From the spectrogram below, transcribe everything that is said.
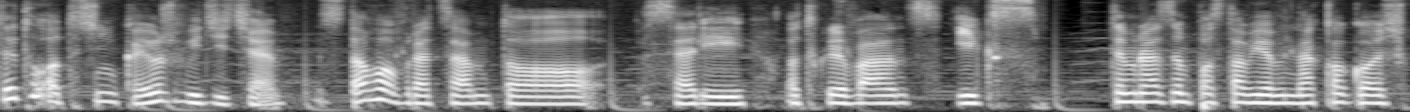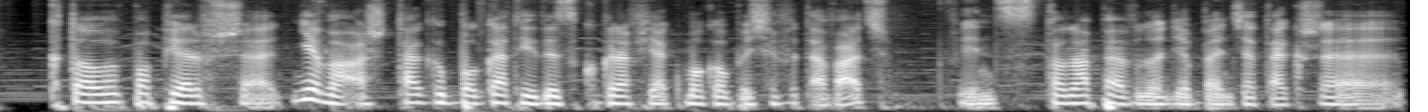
Tytuł odcinka już widzicie. Znowu wracam do serii Odkrywając X. Tym razem postawiłem na kogoś, kto po pierwsze nie ma aż tak bogatej dyskografii, jak mogłoby się wydawać, więc to na pewno nie będzie tak, że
